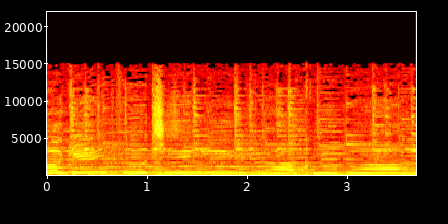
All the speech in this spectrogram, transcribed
lagi puji aku padamu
